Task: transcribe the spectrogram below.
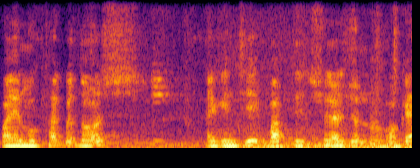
পায়ের মুখ থাকবে দশ, এক ইঞ্চি বাড়তি সেলার জন্য ওকে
